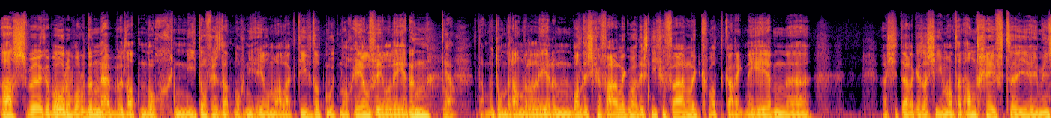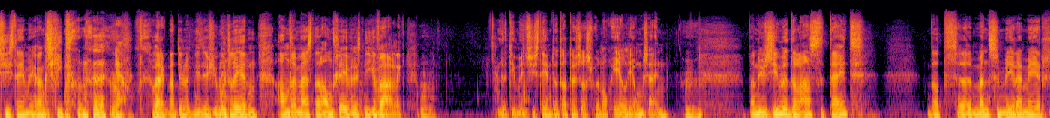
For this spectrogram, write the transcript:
als we geboren worden, hebben we dat nog niet, of is dat nog niet helemaal actief. Dat moet nog heel veel leren. Ja. Dat moet onder andere leren wat is gevaarlijk, wat is niet gevaarlijk, wat kan ik negeren. Uh, als je telkens als je iemand een hand geeft, uh, je immuunsysteem in gang schiet, dan ja. werkt natuurlijk niet. Dus je moet leren, andere mensen een hand geven is niet gevaarlijk. Mm. Nu, het immuunsysteem doet dat dus als we nog heel jong zijn. Mm. Maar nu zien we de laatste tijd dat mensen meer en meer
